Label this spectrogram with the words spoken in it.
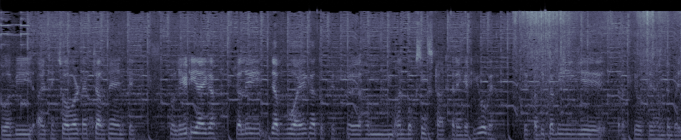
तो अभी आई थिंक सो ओवर चलते हैं इनके। तो लेट ही आएगा। चले जब वो आएगा तो फिर हम अनबॉक्सिंग स्टार्ट करेंगे ठीक हो गया? फिर कभी कभी ये रखे होते हैं हमने भाई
